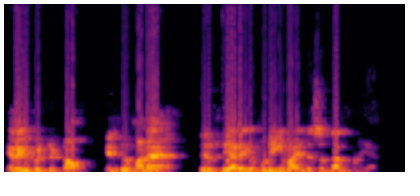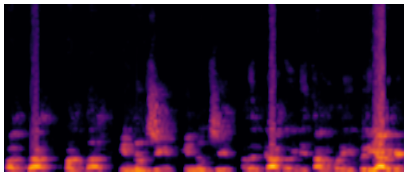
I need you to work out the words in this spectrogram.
நிறைவு பெற்றுட்டோம் என்று மன திருப்தி அடைய முடியுமா என்று சொன்னால் முடியாது. பத்தாது பத்தாது இன்னும் செய்யும் இன்னும் செய்யும். அதற்காக வேண்டி தன்னுடைய பெரியார்கள்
